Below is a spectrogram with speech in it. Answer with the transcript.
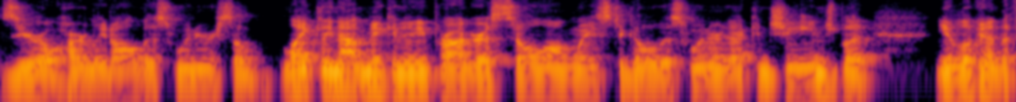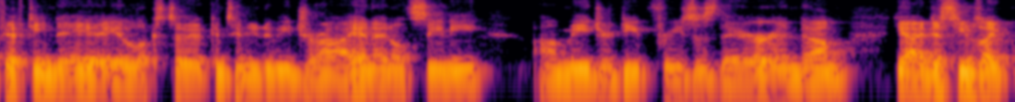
zero hardly at all this winter. So likely not making any progress. Still a long ways to go this winter. That can change, but you know, looking at the 15 day, it looks to continue to be dry, and I don't see any uh, major deep freezes there. And um, yeah, it just seems like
